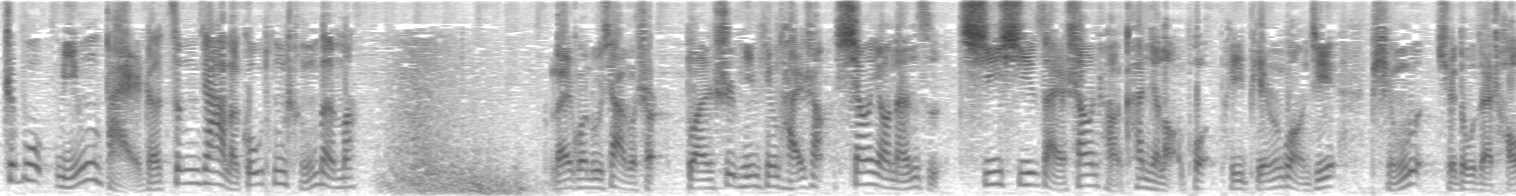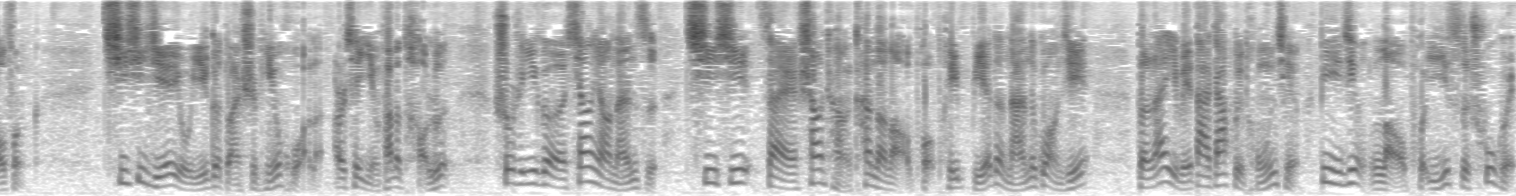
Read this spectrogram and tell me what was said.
这不明摆着增加了沟通成本吗？来关注下个事儿，短视频平台上，襄阳男子七夕在商场看见老婆陪别人逛街，评论却都在嘲讽。七夕节有一个短视频火了，而且引发了讨论，说是一个襄阳男子七夕在商场看到老婆陪别的男的逛街，本来以为大家会同情，毕竟老婆疑似出轨，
